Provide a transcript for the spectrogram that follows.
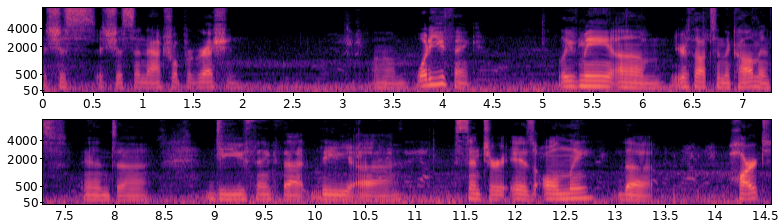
It's just it's just a natural progression. Um, what do you think? leave me um, your thoughts in the comments. And uh, do you think that the uh, center is only the heart,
